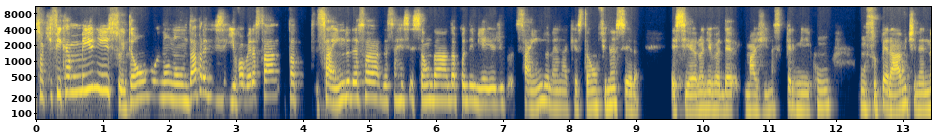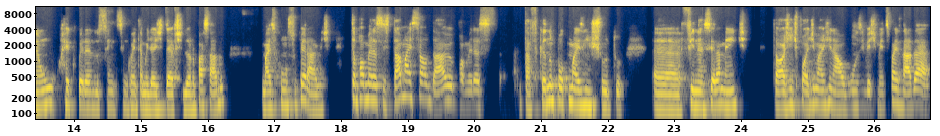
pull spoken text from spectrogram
Só que fica meio nisso, então não, não dá para dizer. E o Palmeiras está tá saindo dessa, dessa recessão da, da pandemia, eu digo, saindo né, na questão financeira. Esse ano ele imagina se termine com um superávit, né, não recuperando 150 milhões de déficit do ano passado, mas com um superávit. Então, o Palmeiras está mais saudável, o Palmeiras está ficando um pouco mais enxuto uh, financeiramente. Então, a gente pode imaginar alguns investimentos, mas nada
